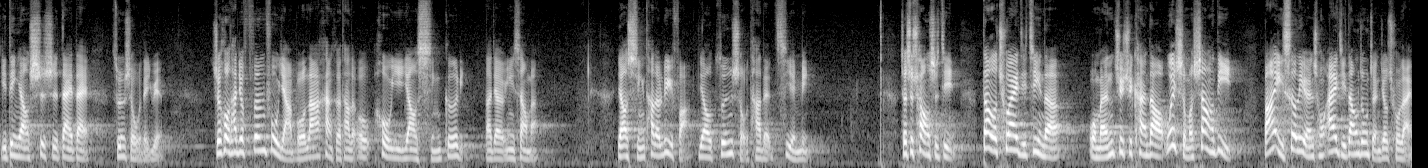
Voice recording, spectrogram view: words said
一定要世世代代遵守我的约。”之后，他就吩咐亚伯拉罕和他的后后裔要行割礼。大家有印象吗？要行他的律法，要遵守他的诫命。这是创世纪。到了出埃及记呢，我们继续看到为什么上帝把以色列人从埃及当中拯救出来？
